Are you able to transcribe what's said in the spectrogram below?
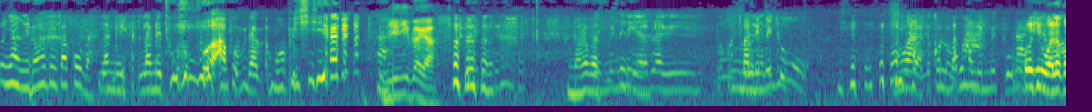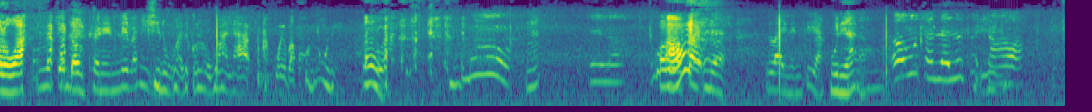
lu nyari doa tu paku bah lami lami tumbuh apa benda mau pisian gigi lah ya mana bah malam itu ว่าแล้วก็รอว่าเลยไม่พูดโอ้หิวแล้วก็รอว่าไม่ก็ดองเทนเน่บ้าที่ชินุว่าแล้วก็รอว่าละอากวยวบคนนู่นเออมูเลยเหรอาเนี่ยไล่เน้นที่อะหูเนี้ยเหรอเออมูฉันเลยรู้สึกชอบ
